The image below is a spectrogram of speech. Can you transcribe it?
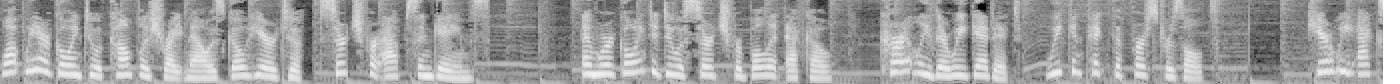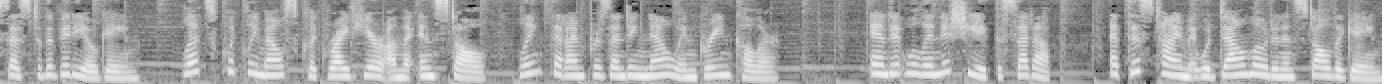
What we are going to accomplish right now is go here to Search for Apps and Games. And we're going to do a search for Bullet Echo. Currently there we get it, we can pick the first result. Here we access to the video game. Let's quickly mouse click right here on the install link that I'm presenting now in green color. And it will initiate the setup. At this time it would download and install the game.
